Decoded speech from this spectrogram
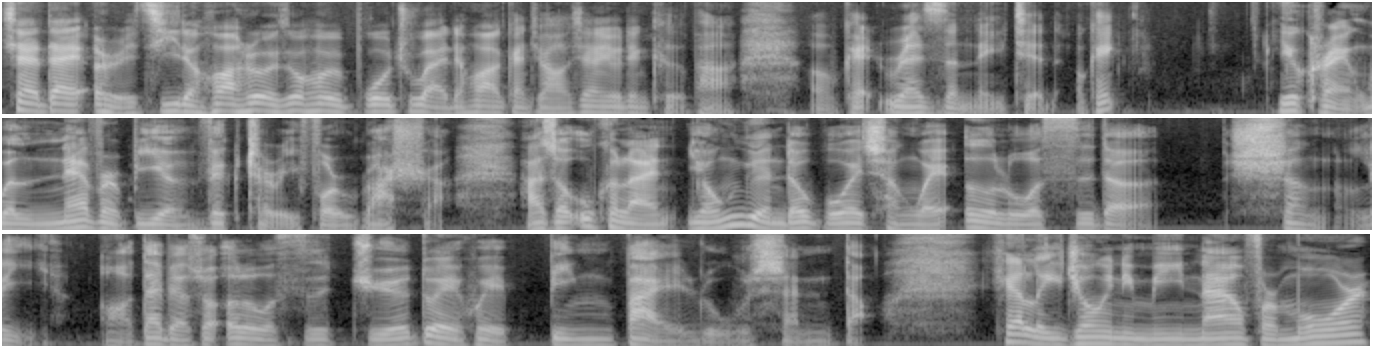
现在戴耳机的话，如果说会播出来的话，感觉好像有点可怕。OK，resonated。OK，Ukraine will never be a victory for Russia。他说乌克兰永远都不会成为俄罗斯的胜利。哦，代表说俄罗斯绝对会兵败如山倒。Kelly joining me now for more。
